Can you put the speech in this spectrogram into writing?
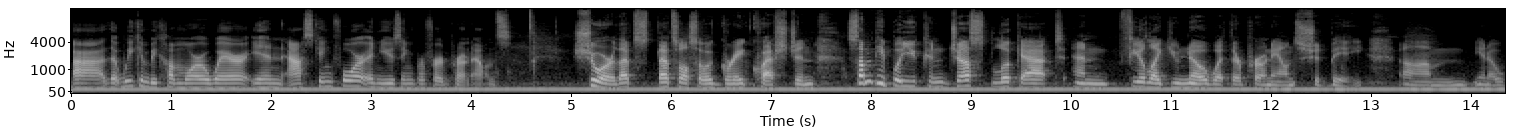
uh, that we can become more aware in asking for and using preferred pronouns? Sure, that's that's also a great question. Some people you can just look at and feel like you know what their pronouns should be. Um, you know,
